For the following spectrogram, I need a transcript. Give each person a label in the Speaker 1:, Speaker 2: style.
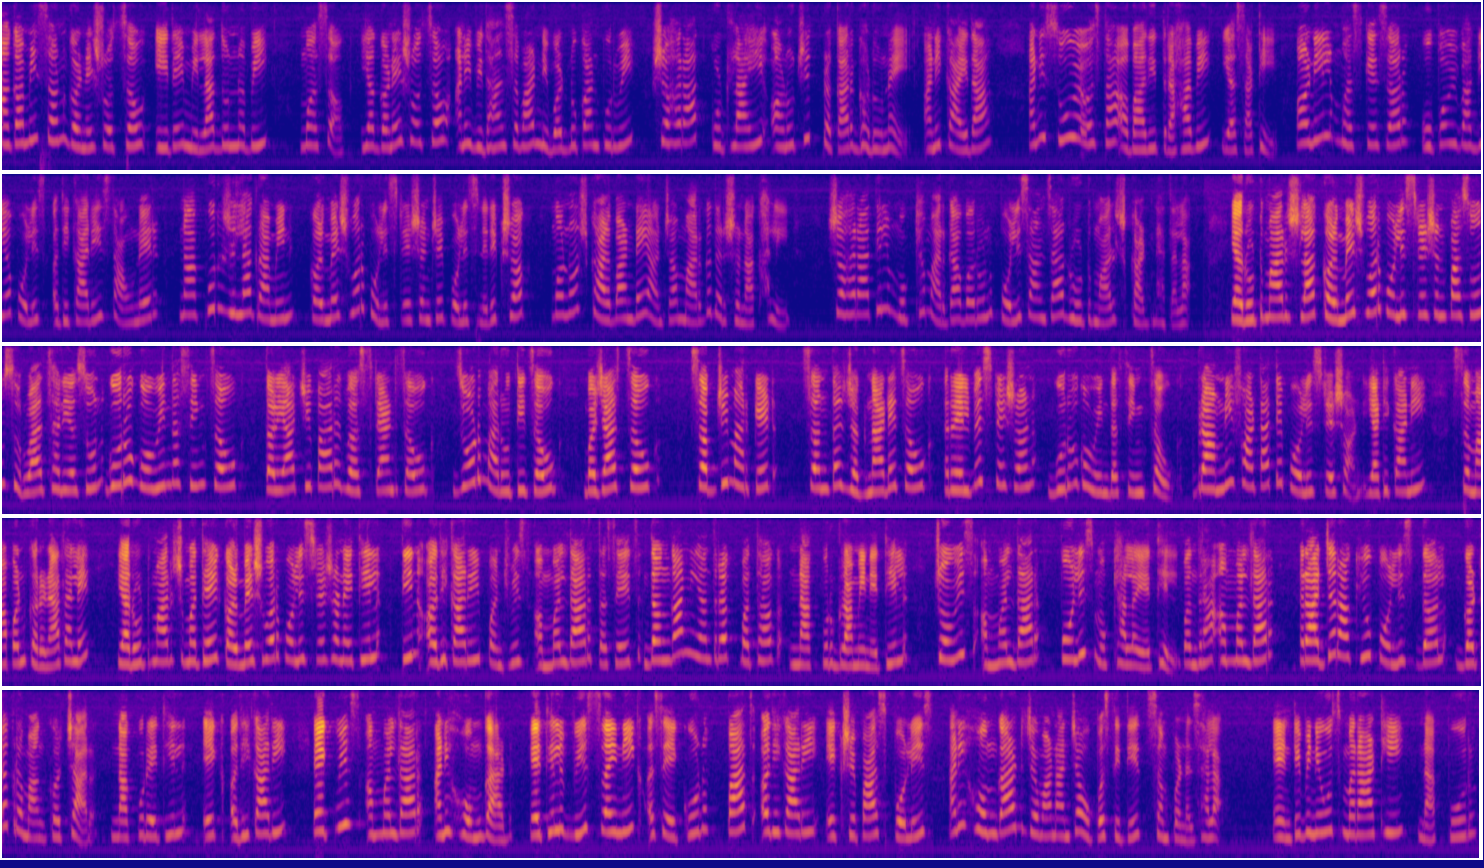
Speaker 1: आगामी सण गणेशोत्सव ईद ए मिलादुन्नबी मसक या गणेशोत्सव आणि विधानसभा निवडणुकांपूर्वी शहरात कुठलाही अनुचित प्रकार घडू नये आणि कायदा आणि सुव्यवस्था अबाधित राहावी यासाठी अनिल म्हस्के सर उपविभागीय पोलीस अधिकारी सावनेर नागपूर जिल्हा ग्रामीण कळमेश्वर पोलीस स्टेशनचे पोलीस निरीक्षक मनोज काळबांडे यांच्या मार्गदर्शनाखाली शहरातील मुख्य मार्गावरून पोलिसांचा रूट मार्च काढण्यात आला. या रूट मार्चला कळमेश्वर पोलीस स्टेशनपासून सुरुवात झाली असून गुरु गोविंद सिंग चौक तळ्याची पार बस स्टँड चौक जोड मारुती चौक बजाज चौक सब्जी मार्केट संत जगनाडे चौक रेल्वे स्टेशन गुरु गोविंद सिंग चौक. ब्राह्मणी फाटा ते पोलीस स्टेशन या ठिकाणी समापन करण्यात आले. या रूट मार्च मध्ये कळमेश्वर पोलीस स्टेशन येथील तीन अधिकारी पंचवीस अंमलदार तसेच दंगा नियंत्रक पथक नागपूर ग्रामीण येथील चोवीस अंमलदार पोलीस मुख्यालय येथील पंधरा अंमलदार राज्य राखीव पोलीस दल गट क्रमांक चार नागपूर येथील एक अधिकारी एकवीस अंमलदार आणि होमगार्ड. येथील वीस सैनिक असे एकूण पाच अधिकारी एकशे पाच पोलीस आणि होमगार्ड जवानांच्या उपस्थितीत संपन्न झाला. N T news Marathi Nagpur.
